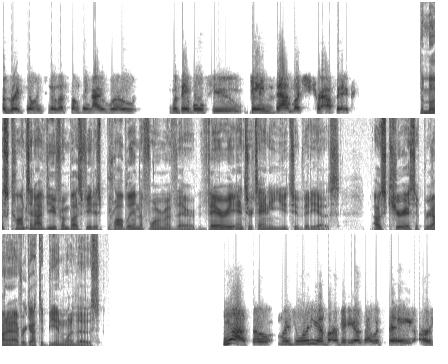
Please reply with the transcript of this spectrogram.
a great feeling to know that something I wrote was able to gain that much traffic. The most content I view from BuzzFeed is probably in the form of their very entertaining YouTube videos. I was curious if Brianna ever got to be in one of those. Yeah, so majority of our videos, I would say, are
